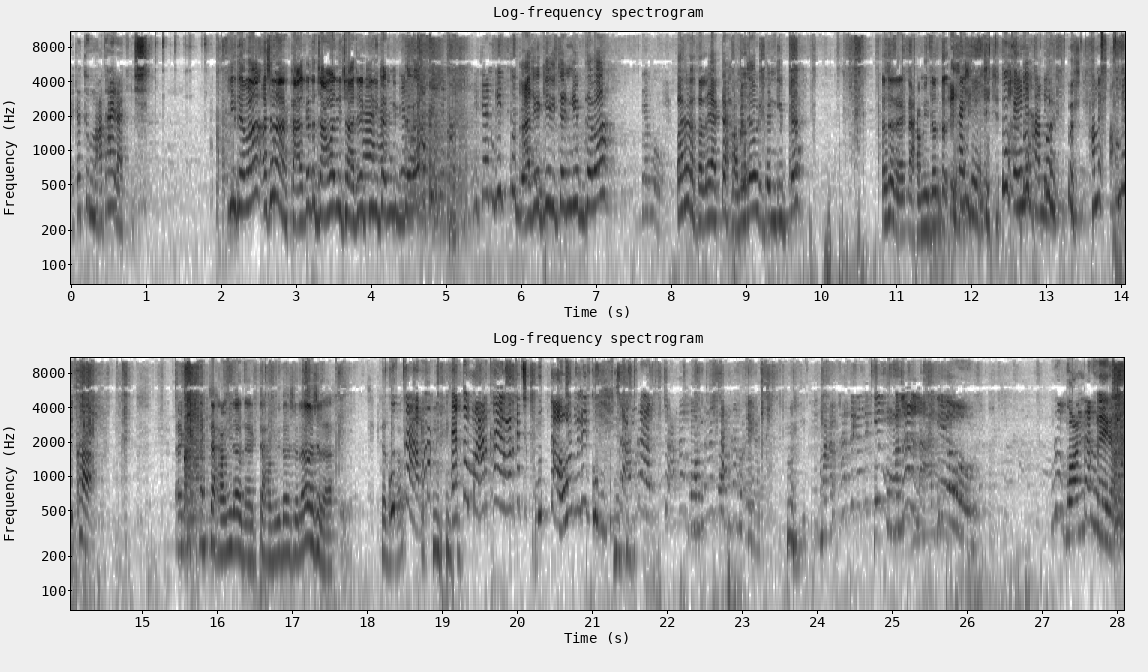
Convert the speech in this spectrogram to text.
এটা তুই মাথায় রাখিস। কি দেবা? আচ্ছা না কালকে তো জামা দিচ্ছ আজকে কি রিটার্ন গিফট দেবা। রিটার্ন গিফট তো আজকে কি রিটার্ন গিফট দেবা? দেবো। আচ্ছা না তাহলে একটা হামি দাও রিটার্ন গিফটটা আচ্ছা না একটা হামি দাও তাহলে। এই নে, নে হামি। আমি আমি খা। একটা- হামি দাও না একটা হামি দাও চলে আসে না। একটা দাও। কুত্তা আমার এত মার খাই ওর মানে চামড়া চামড়া গন্ডার চামড়া হয়ে গেছে মার খাতে খাতে কি মজা লাগে ওর পুরো গন্ডার হয়ে গেছে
